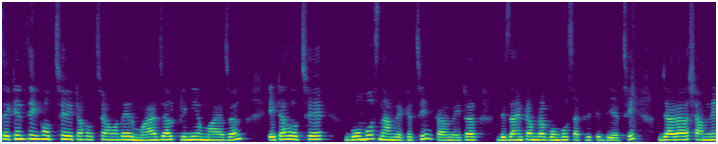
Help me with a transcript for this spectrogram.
সেকেন্ড থিং হচ্ছে, এটা হচ্ছে আমাদের মায়াজাল প্রিমিয়াম মায়াজাল। এটা হচ্ছে গম্বুজ নাম রেখেছি, কারণ এটার ডিজাইনটা আমরা গম্বুজ আকৃতির দিয়েছি। যারা সামনে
